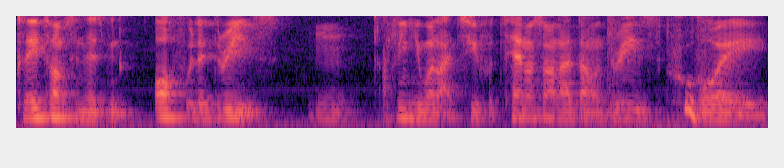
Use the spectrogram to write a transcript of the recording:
Klay Thompson has been off with the threes. Mm. I think he went like two for ten or something like that on threes. Boy,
